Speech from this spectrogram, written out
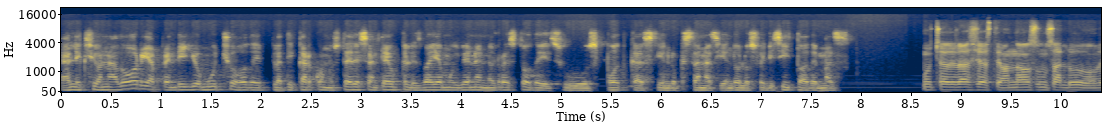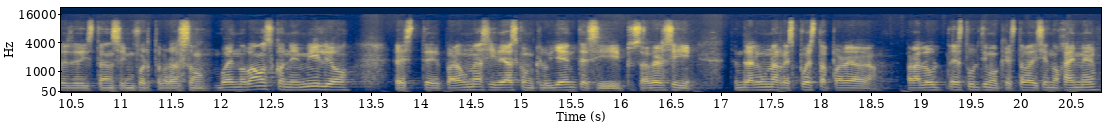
aleccionador y aprendí yo mucho de platicar con ustedes. Santiago, que les vaya muy bien en el resto de sus podcasts y en lo que están haciendo. Los felicito además. Muchas gracias, te mandamos un saludo desde distancia y un fuerte abrazo. Bueno, vamos con Emilio este, para unas ideas concluyentes y pues a ver si tendrá alguna respuesta para, para esto último que estaba diciendo Jaime.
